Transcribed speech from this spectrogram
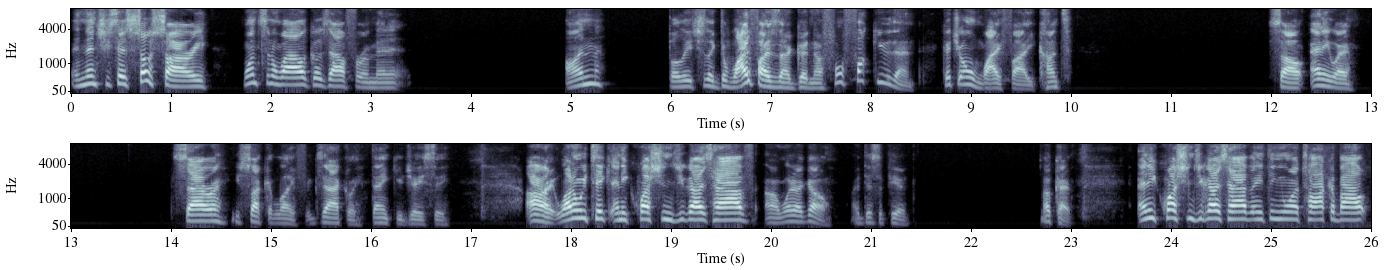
And then she says, So sorry. Once in a while, it goes out for a minute. Unbelievable. She's like, The Wi Fi is not good enough. Well, fuck you then. Get your own Wi Fi, you cunt. So, anyway, Sarah, you suck at life. Exactly. Thank you, JC. All right. Why don't we take any questions you guys have? Uh, where did I go? I disappeared. Okay. Any questions you guys have? Anything you want to talk about?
